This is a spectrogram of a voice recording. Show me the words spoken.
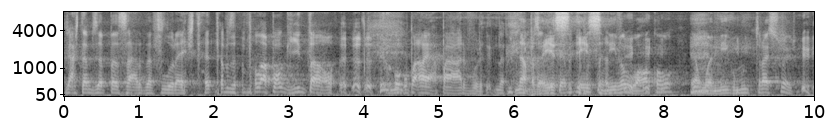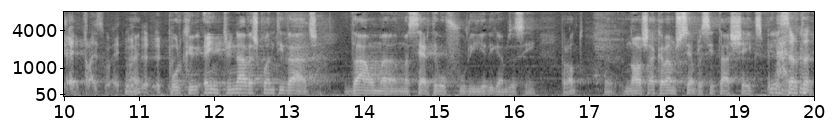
já estamos a passar da floresta, estamos a falar para o quintal, ou para, para a árvore. Não, mas a esse, é esse nível o álcool é um amigo muito traiçoeiro. É traiçoeiro. É? Porque em determinadas quantidades dá uma, uma certa euforia, digamos assim. Pronto, nós acabamos sempre a citar Shakespeare. Uma certa,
